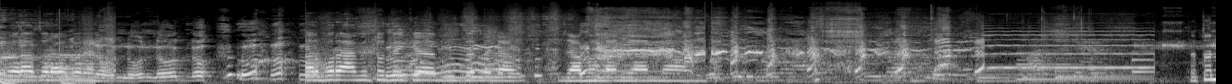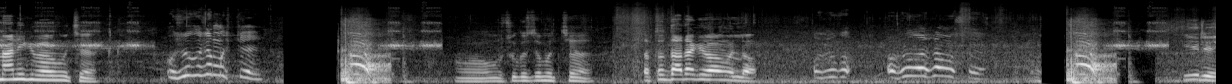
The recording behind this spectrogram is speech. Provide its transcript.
চড়াচড়াও করে না তারপরে আমি তো দেখে বুঝতে পারলাম যে আমার নানি আর না। তা তোর নানি কীভাবে ও উঁচু তা তোর দাদা কীভাবে ওষুধ কি রে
